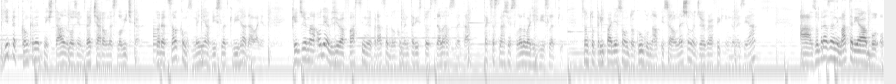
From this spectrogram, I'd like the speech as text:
Vždy pred konkrétny štát vložím dve čarovné slovíčka, ktoré celkom zmenia výsledky vyhľadávania. Keďže ma odjak živa fascinuje práca dokumentaristov z celého sveta, tak sa snažím sledovať ich výsledky. V tomto prípade som do Google napísal National Geographic Indonesia a zobrazený materiál bol o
